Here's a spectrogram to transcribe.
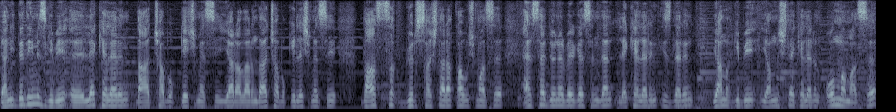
Yani dediğimiz gibi e, lekelerin daha çabuk geçmesi, yaraların daha çabuk iyileşmesi, daha sık gür saçlara kavuşması, ense döner bölgesinden lekelerin, izlerin, yanık gibi yanmış lekelerin olmaması.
